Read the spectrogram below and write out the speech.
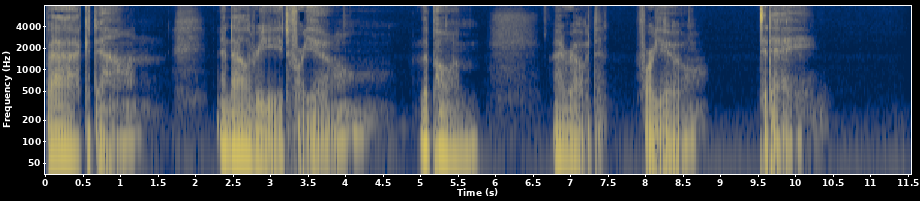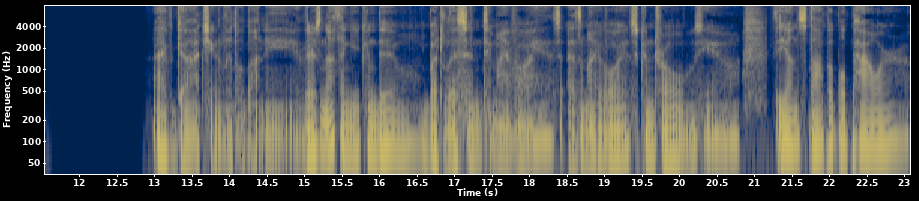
back down. And I'll read for you the poem I wrote for you today. I've got you, little bunny. There's nothing you can do but listen to my voice as my voice controls you. The unstoppable power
